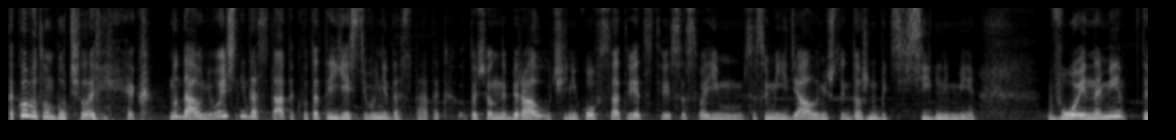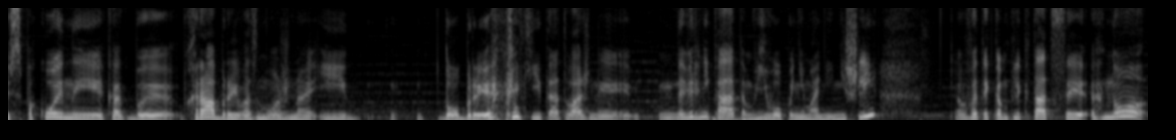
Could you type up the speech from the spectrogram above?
такой вот он был человек. Ну да, у него есть недостаток, вот это и есть его недостаток. То есть он набирал учеников в соответствии со, своим, со своими идеалами, что они должны быть сильными воинами, то есть спокойные, как бы храбрые, возможно, и добрые, какие-то отважные, наверняка там в его понимании не шли в этой комплектации, но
